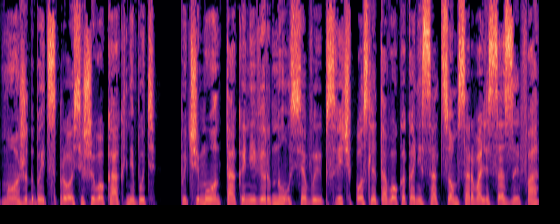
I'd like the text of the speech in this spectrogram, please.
Может быть, спросишь его как-нибудь, почему он так и не вернулся в Ипсвич после того, как они с отцом сорвали созыв, а?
